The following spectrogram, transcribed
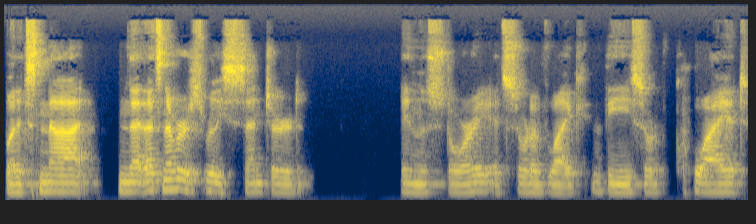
but it's not. That, that's never really centered in the story. It's sort of like the sort of quiet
